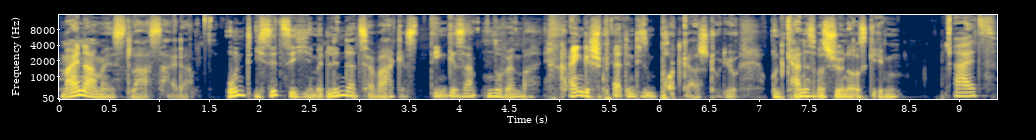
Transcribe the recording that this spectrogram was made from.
Mein Name ist Lars Heider und ich sitze hier mit Linda Zerwakis den gesamten November eingesperrt in diesem Podcast-Studio. Und kann es was Schöneres geben? Als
